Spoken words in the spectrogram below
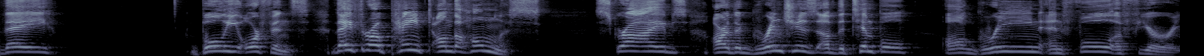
They bully orphans. They throw paint on the homeless. Scribes are the Grinches of the temple, all green and full of fury.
